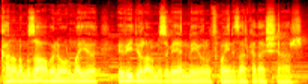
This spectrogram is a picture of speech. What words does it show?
kanalımıza abone olmayı ve videolarımızı beğenmeyi unutmayınız arkadaşlar.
